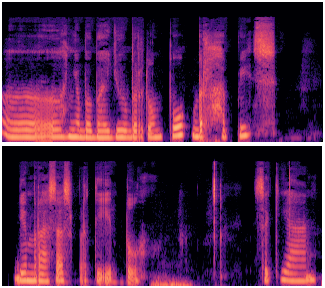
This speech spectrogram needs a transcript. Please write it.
uh, nyoba baju bertumpuk berlapis dia merasa seperti itu. Sekian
